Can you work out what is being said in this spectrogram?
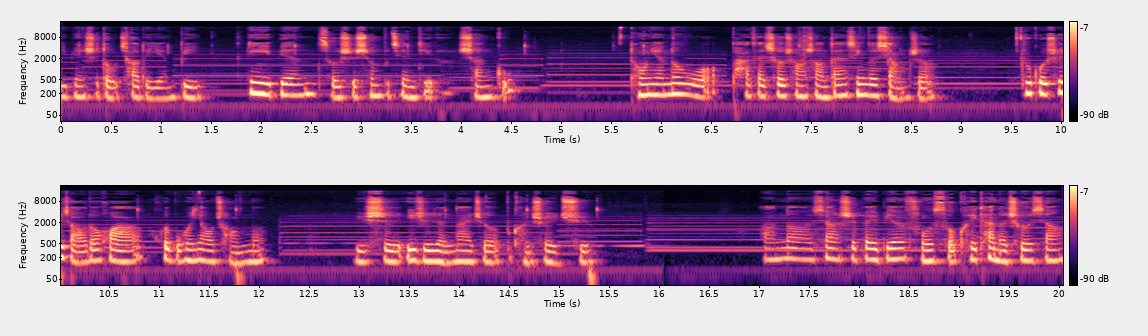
一边是陡峭的岩壁，另一边则是深不见底的山谷。童年的我趴在车窗上，担心地想着：如果睡着的话，会不会尿床呢？于是，一直忍耐着不肯睡去。而那像是被蝙蝠所窥看的车厢。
